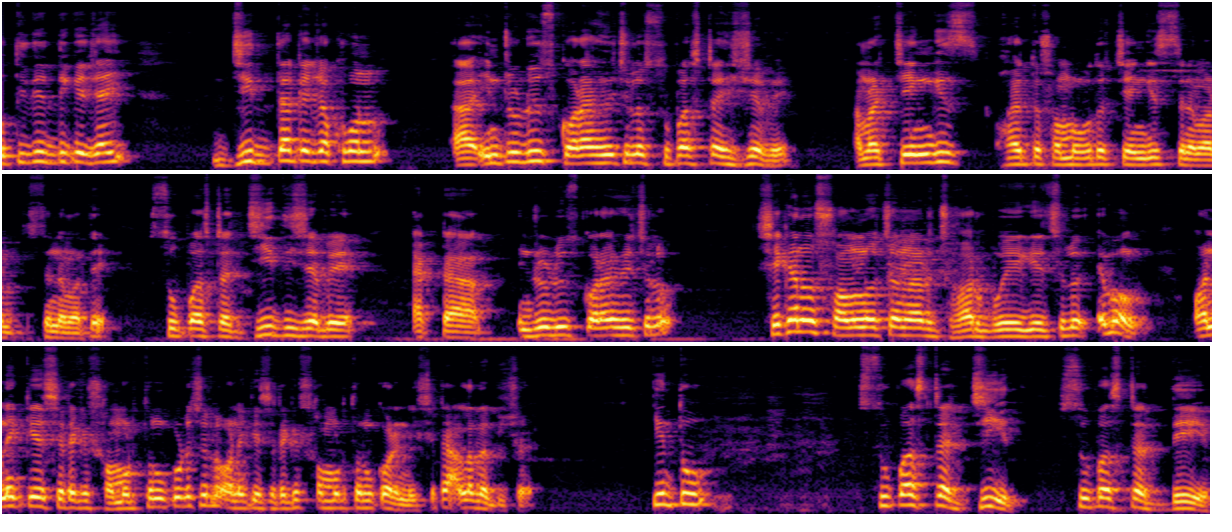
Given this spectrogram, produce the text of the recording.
অতীতের দিকে যাই, জিদ্দাকে যখন ইন্ট্রোডিউস করা হয়েছিল সুপারস্টার হিসেবে, আমরা চেঙ্গিস, হয়তো সম্ভবত চেঙ্গিস সিনেমা সিনেমাতে সুপারস্টার জিত হিসেবে একটা ইন্ট্রোডিউস করা হয়েছিল। সেখানেও সমালোচনার ঝড় বয়ে গিয়েছিল এবং অনেকে সেটাকে সমর্থন করেছিল, অনেকে সেটাকে সমর্থন করেনি, সেটা আলাদা বিষয়। কিন্তু সুপারস্টার জিত সুপারস্টার দেব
